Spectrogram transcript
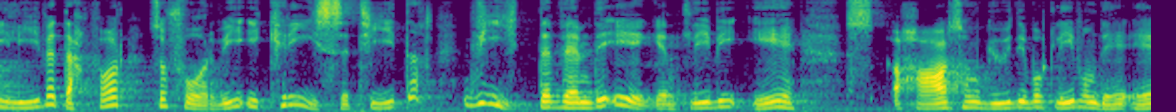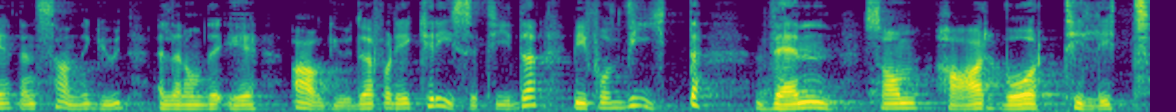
i livet. Derfor så får vi i krisetider vite hvem det egentlig vi er, har som Gud i vårt liv, om det er den sanne Gud, eller om det er avguder. For det er i krisetider vi får vite hvem som har vår tillit.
